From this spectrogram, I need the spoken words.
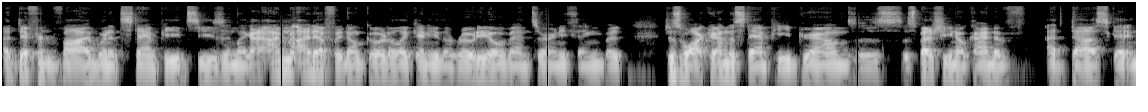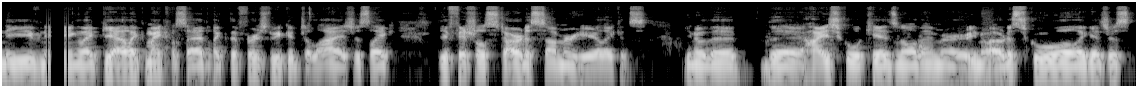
a different vibe when it's Stampede season. Like I, I'm, I definitely don't go to like any of the rodeo events or anything, but just walk around the Stampede grounds is, especially you know, kind of at dusk uh, in the evening. Like, yeah, like Michael said, like the first week of July is just like the official start of summer here. Like it's, you know, the the high school kids and all them are, you know, out of school. Like it's just,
